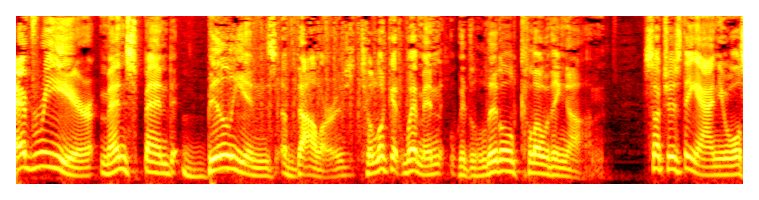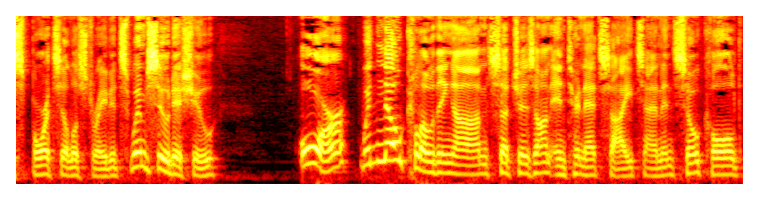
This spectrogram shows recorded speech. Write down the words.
Every year, men spend billions of dollars to look at women with little clothing on, such as the annual Sports Illustrated swimsuit issue, or with no clothing on, such as on internet sites and in so-called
